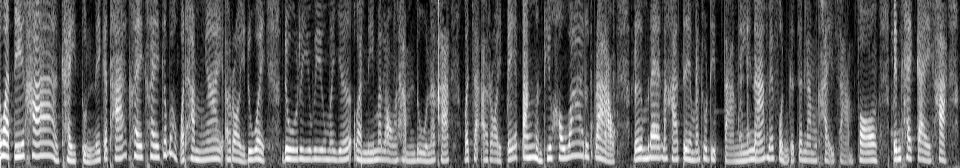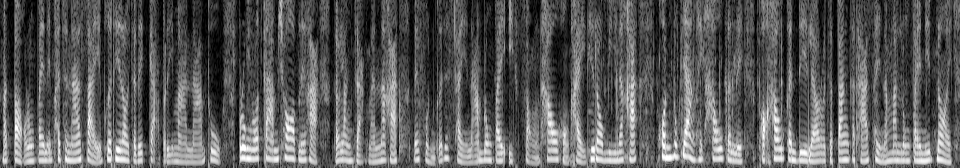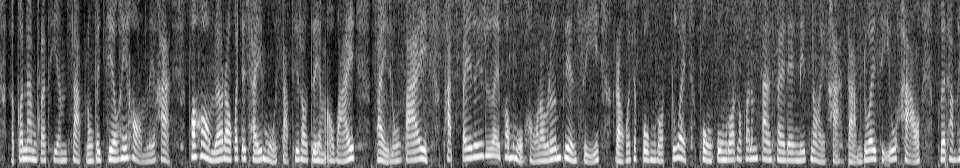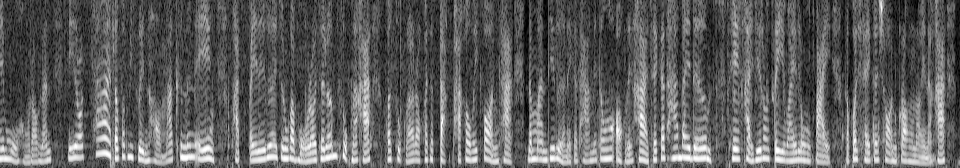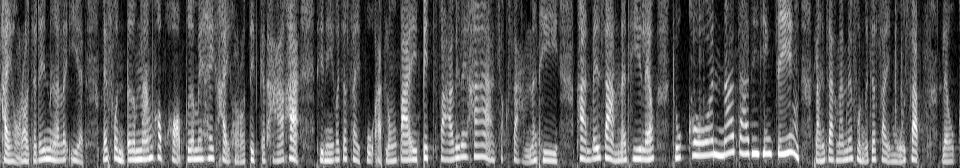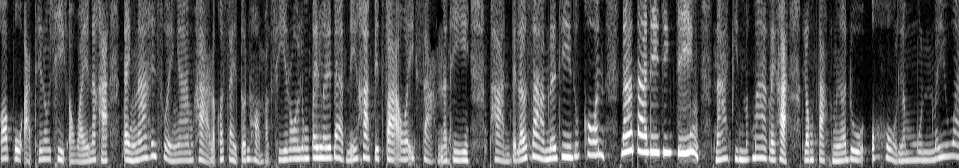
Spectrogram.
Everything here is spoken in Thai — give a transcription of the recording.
สวัสดีค่ะ ไข่ตุ๋นในกระทะ ใคร ๆ ก็บอกว่าทำง่ายอร่อยด้วย ดูรีวิวมาเยอะวันนี้มาลองทำดูนะคะ ว่าจะอร่อยเป๊ะปังเหมือนที่เขาว่าหรือเปล่า เริ่มแรกนะคะ เตรียมวัตถุดิบตามนี้นะแม่ฝนก็จะนำไข่ 3 ฟอง เป็นไข่ไก่ค่ะ มาตอกลงไปในภาชนะใสเพื่อที่เราจะได้กะปริมาณน้ำถูก ปรุงรสตามชอบเลยค่ะ แล้วหลังจากนั้นนะคะแม่ฝนก็จะใส่น้ำลงไปอีก 2 เท่าของไข่ที่เรามีนะคะ คนทุกอย่างให้เข้ากันเลย พอเข้ากันดีแล้วเราจะตั้งกระทะใส่น้ำมันลงไปนิดหน่อย แล้วก็นำกระเทียมสับลงไปเจียวให้หอมเลยค่ะ พอหอมแล้วเราก็จะใช้หมูสับที่เราเตรียมเอาไว้ ใส่ลงไป ผัดไปเรื่อยๆ พอหมูของเราเริ่มเปลี่ยนสี เราก็จะปรุงรสด้วย ผงปรุงรสแล้วก็น้ำตาลทรายแดงนิดหน่อยค่ะ ตามด้วยซีอิ๊วขาว เพื่อทำให้หมูของเรานั้น มีรสชาติแล้วก็มีกลิ่นหอมมากขึ้นนั่นเอง ผัดไปเรื่อยๆ จนกว่าหมูเราจะเริ่มสุกนะคะ พอสุกแล้วเราก็จะตักพักเอาไว้ก่อนค่ะ น้ำมันที่เหลือในกระทะไม่ต้องเอาออกเลยค่ะ ใช้กระทะใบเดิม เทไข่ที่เราตีไว้ลงไป แล้วก็ใช้กระชอนกรองหน่อยนะคะ ไข่ของเราจะได้เนื้อละเอียดแม่ฝนเติมน้ำขอบๆเพื่อไม่ให้ไข่ของเราติดกระทะค่ะ ทีนี้ก็จะใส่ปูอัดลงไป ปิดฝาไว้เลยค่ะ สัก 3 นาที ผ่านไป 3 นาทีแล้วทุกคนหน้าตาดีจริง ๆ หลังจากนั้นแม่ฝนก็จะใส่หมูสับ แล้วก็ปูอัดที่เราฉีกเอาไว้นะคะ แต่งหน้าให้สวยงามค่ะ แล้วก็ใส่ต้นหอมผักชีโรยลงไปเลยแบบนี้ค่ะ ปิดฝาเอาไว้อีก 3 นาที ผ่านไปแล้ว 3 นาทีทุกคนหน้าตาดีจริง ๆ น่ากินมากๆเลยค่ะ ลองตักเนื้อดู โอ้โหละมุนไม่ไหว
